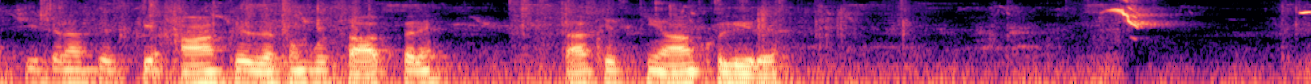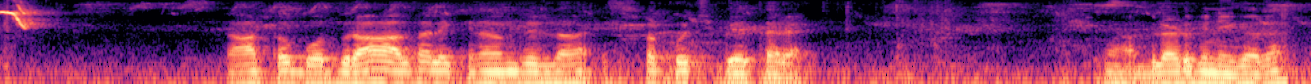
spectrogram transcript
अच्छी तरह से इसकी आँख के ज़ख्म को साफ़ करें, ताकि इसकी आँख खुली रहे। रात तो बहुत बुरा हाल था, लेकिन अलहमदिल्ला इसका कुछ बेहतर है। यहाँ ब्लड भी निकल रहा है।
